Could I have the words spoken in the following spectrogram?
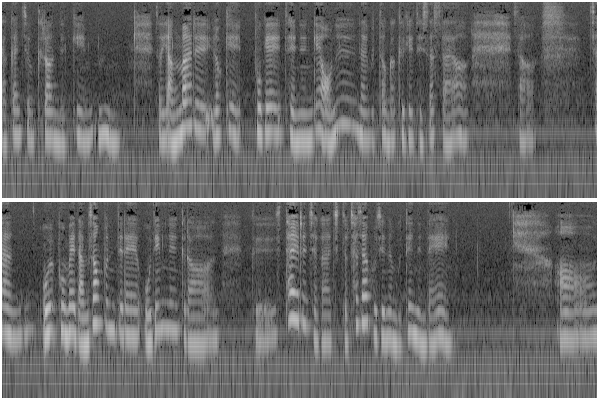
약간 좀 그런 느낌. 음. 그래서 양말을 이렇게 보게 되는 게 어느 날부터인가 그게 됐었어요. 그래서 참 올 봄에 남성분들의 옷 입는 그런 그 스타일은 제가 직접 찾아보지는 못했는데 어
